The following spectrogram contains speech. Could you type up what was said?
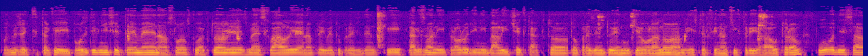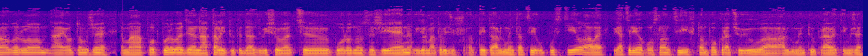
Poďme, že k takej pozitívnejšej téme. Na Slovensku aktuálne sme schválili aj napriek vetu prezidentky tzv. prorodinný balíček, takto to prezentuje hnutie Olano a minister financí, ktorý je autorom. Pôvodne sa hovorilo aj o tom, že má podporovať natalitu, teda zvyšovať e, pôrodnosť žien. Igor Matovič už od tejto argumentácie upustil, ale viacerí jeho poslanci v tom pokračujú a argumentujú práve tým, že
